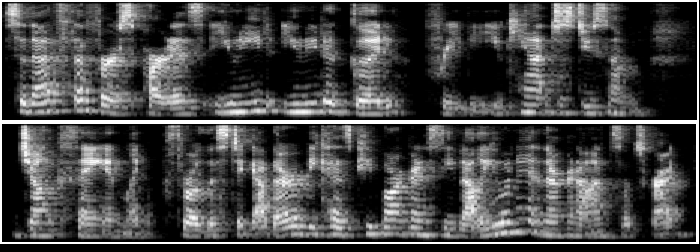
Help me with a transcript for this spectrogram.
So that's the first part is you need you need a good freebie. You can't just do some junk thing and like throw this together because people aren't going to see value in it and they're going to unsubscribe.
